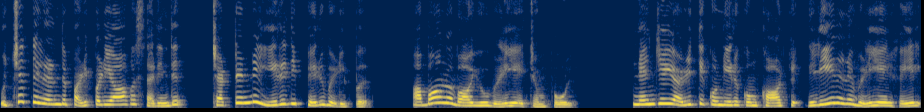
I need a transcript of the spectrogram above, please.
உச்சத்திலிருந்து படிப்படியாக சரிந்து சட்டென்று இறுதி பெருவெடிப்பு அபான வாயு வெளியேற்றம் போல். நெஞ்சை அழித்து கொண்டிருக்கும் காற்று திடீரென வெளியேறுகையில்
